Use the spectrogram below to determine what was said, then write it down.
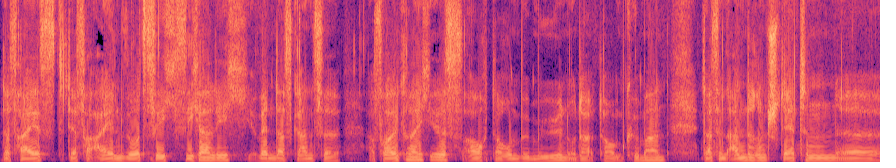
Das heißt, der Verein wird sich sicherlich, wenn das Ganze erfolgreich ist, auch darum bemühen oder darum kümmern, das in anderen Städten, äh,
